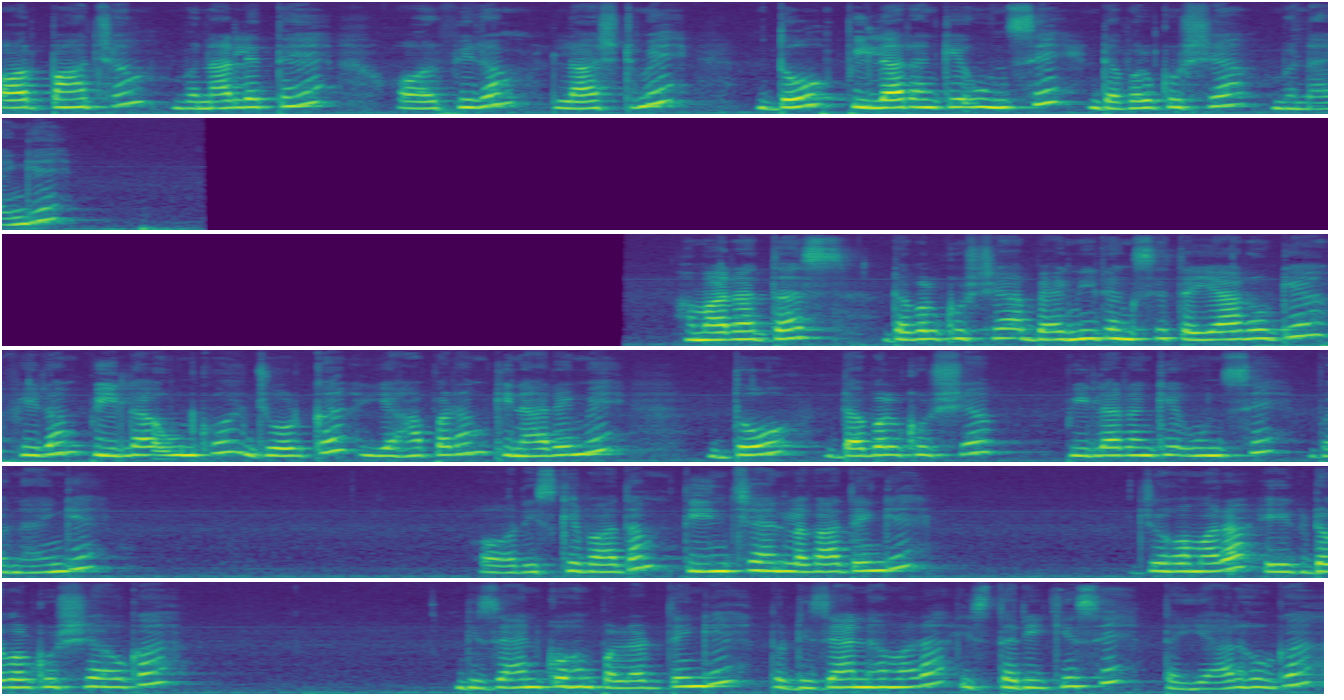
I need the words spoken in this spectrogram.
और पाँच हम बना लेते हैं। और फिर हम लास्ट में दो पीला रंग के ऊन से डबल क्रोशिया बनाएँगे। हमारा दस डबल क्रोशिया बैगनी रंग से तैयार हो गया। फिर हम पीला ऊन को जोड़कर यहाँ पर हम किनारे में दो डबल क्रोशिया पीला रंग के ऊन से बनाएँगे। और इसके बाद हम तीन चैन लगा देंगे, जो हमारा एक डबल क्रोशिया होगा। डिज़ाइन को हम पलट देंगे तो डिज़ाइन हमारा इस तरीके से तैयार होगा।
